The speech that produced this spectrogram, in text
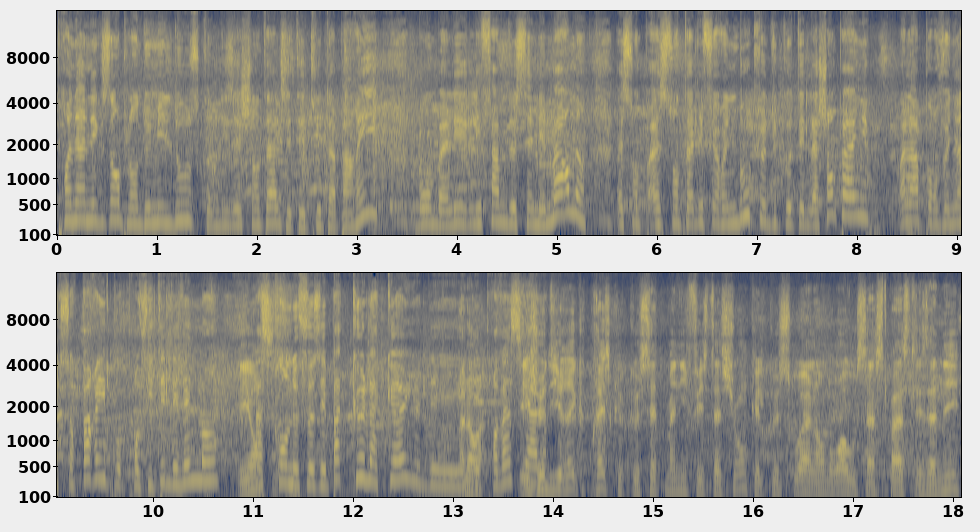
prenez un exemple, en 2012, comme disait Chantal, c'était tout à Paris. Bon, bah, les, les femmes de Seine-et-Marne, elles sont, elles sont allées faire une boucle du côté de la Champagne, voilà, pour venir sur Paris, pour profiter de l'événement. Parce qu'on ne faisait pas que l'accueil des, Alors, des et je dirais que presque que cette manifestation, quel que soit l'endroit où ça se passe les années,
